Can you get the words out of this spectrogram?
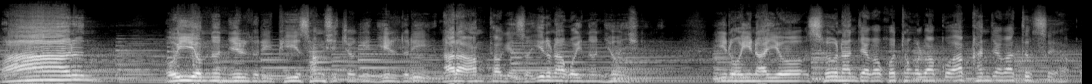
많은 어이없는 일들이 비상식적인 일들이 나라 안팎에서 일어나고 있는 현실입니다. 이로 인하여 선한 자가 고통을 받고 악한 자가 득세하고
